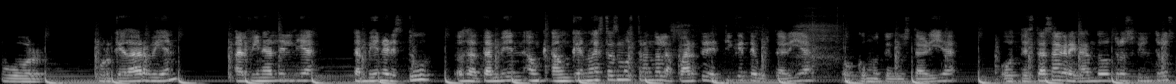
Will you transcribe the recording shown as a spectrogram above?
por, por quedar bien, al final del día también eres tú, o sea, también, aunque, aunque no estás mostrando la parte de ti que te gustaría o como te gustaría, o te estás agregando otros filtros,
